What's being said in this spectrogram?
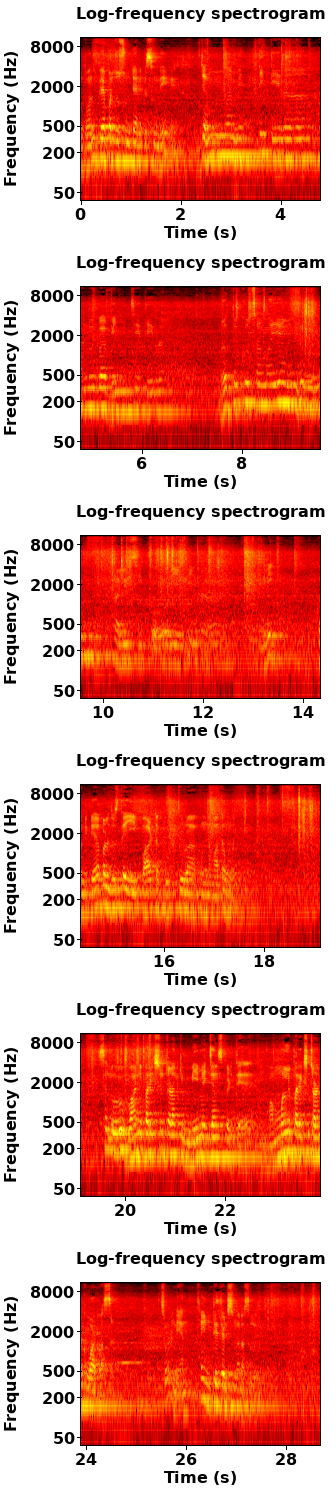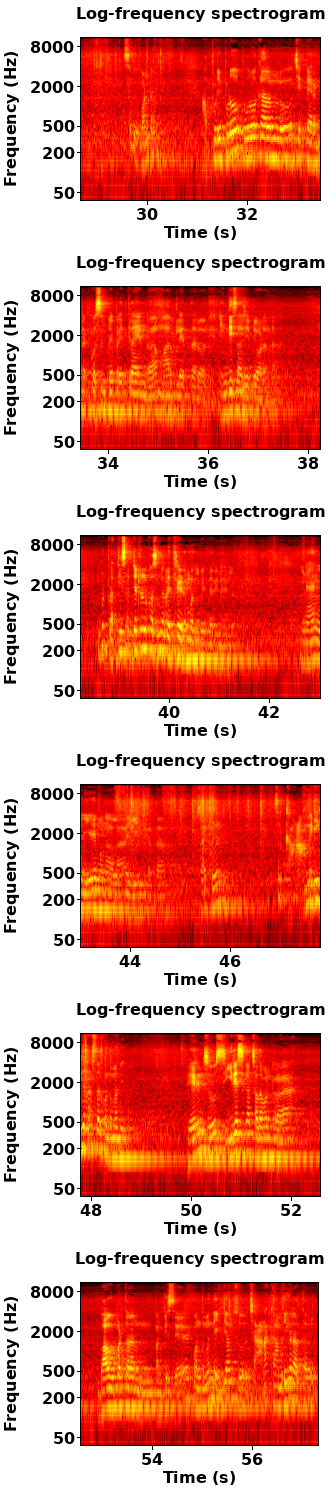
కొంతమంది పేపర్ చూస్తుంటే అనిపిస్తుంది. జన్మమెత్తి తీరా అనుభవించి తీరా బ్రతుకు సమయం అలిసిపోయి ఇది కొన్ని పేపర్లు చూస్తే ఈ పాట గుర్తు రాకుండా మాత్రం ఉండదు. అసలు వాడిని పరీక్షించడానికి మేము ఎగ్జామ్స్ పెడితే మమ్మల్ని పరీక్షించడానికి వాడు రాస్తాడు. చూడండి ఎంత ఇంటెలిజెన్స్ ఉన్నారు అసలు. అసలు వండర్. అప్పుడెప్పుడో పూర్వకాలంలో చెప్పారంట క్వశ్చన్ పేపర్ ఎత్తిరాయండ్రా మార్కులు ఎత్తారు అని. హిందీ సార్ చెప్పేవాడంట. ఇప్పుడు ప్రతి సబ్జెక్టులో క్వశ్చన్ పేపర్ ఎత్తిరేయడం మొదలుపెట్టారు ఈ నాయనలు. ఈ నాయనలు ఏమనాలా ఏం కథ? ఒకసారి చూడండి. అసలు కామెడీగా రాస్తారు కొంతమంది. పేరెంట్స్ సీరియస్గా చదవండిరా బాగుపడతారని పంపిస్తే కొంతమంది ఎగ్జామ్స్ చాలా కామెడీగా రాస్తారు.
